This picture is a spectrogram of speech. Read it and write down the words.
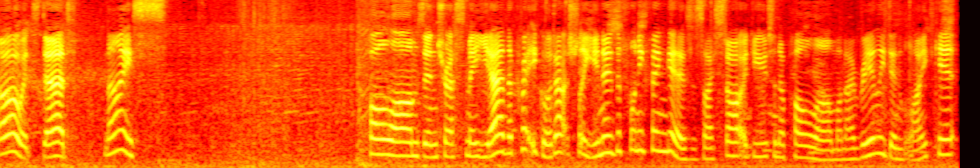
Oh, it's dead. Nice. Pole arms interest me. Yeah, they're pretty good actually. You know, the funny thing is, is I started using a pole arm and I really didn't like it.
